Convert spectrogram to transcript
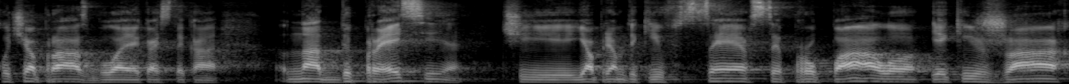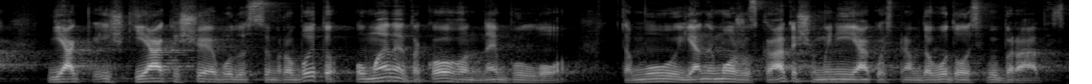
хоча б раз була якась така наддепресія, чи я прям такий все, все пропало, який жах, як, як і що я буду з цим робити. У мене такого не було. Тому я не можу сказати, що мені якось прям доводилось вибиратись.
